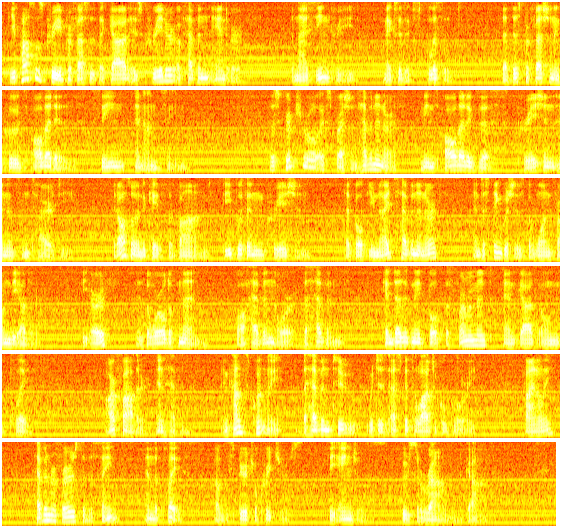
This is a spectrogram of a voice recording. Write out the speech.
The Apostles' Creed professes that God is creator of heaven and earth. The Nicene Creed makes it explicit that this profession includes all that is, seen and unseen. The scriptural expression heaven and earth means all that exists, creation in its entirety. It also indicates the bond, deep within creation, that both unites heaven and earth and distinguishes the one from the other. The earth is the world of men, while heaven, or the heavens, can designate both the firmament and God's own place. Our Father in heaven, and consequently the heaven too, which is eschatological glory. Finally, heaven refers to the saints and the place of the spiritual creatures, the angels, who surround God.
